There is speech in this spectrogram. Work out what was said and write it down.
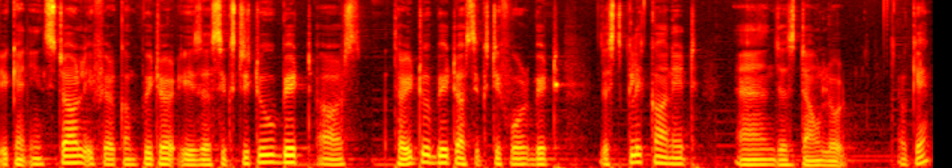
You can install if your computer is a 62 bit or 32 bit or 64 bit. Just click on it and just download okay?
